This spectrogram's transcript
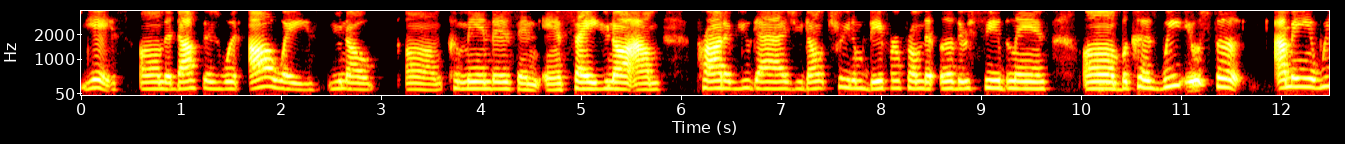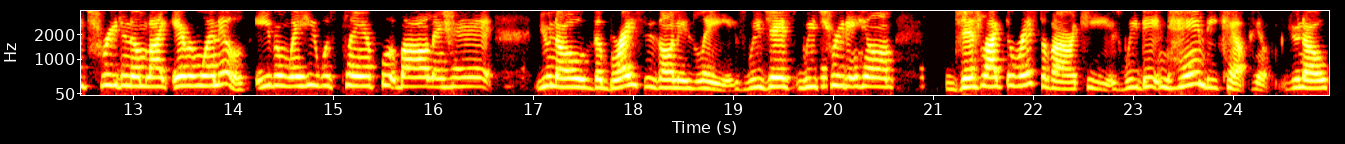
yes. Um, the doctors would always, you know, um, commend us and and say, you know, I'm proud of you guys. You don't treat them different from the other siblings, um, because we used to. I mean, we treated him like everyone else. Even when he was playing football and had, you know, the braces on his legs, we just we treated him just like the rest of our kids we didn't handicap him you know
